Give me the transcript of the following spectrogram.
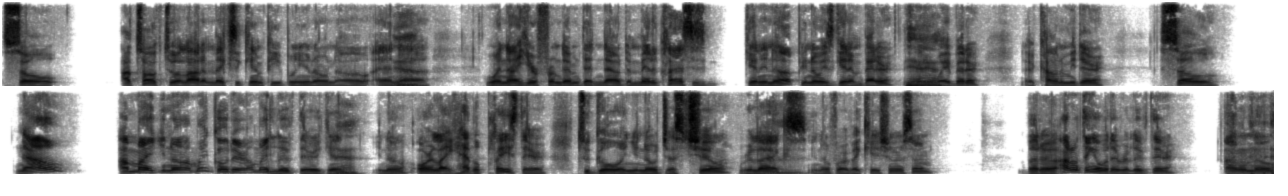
so I talk to a lot of Mexican people. You know now, and Yeah. uh, when I hear from them that now the middle class is getting up, you know, it's getting better, it's Yeah, getting yeah. way better, the economy there. So now I might, you know, I might go there. I might live there again, you know, or like have a place there to go and you know just chill, relax, Mm. you know, for a vacation or something. But uh, I don't think I would ever live there. I don't know,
